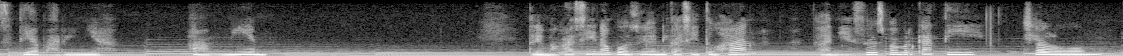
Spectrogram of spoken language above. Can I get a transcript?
setiap harinya. Amin. Terima kasih Naposu yang dikasih Tuhan. Tuhan Yesus memberkati. Shalom.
